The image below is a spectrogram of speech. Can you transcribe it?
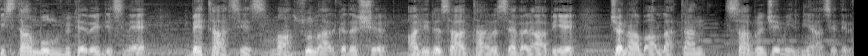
İstanbul mütevellisine, betahsiz mahzun arkadaşı Ali Rıza Tanrısever abiye Cenab-ı Allah'tan sabrı cemil niyaz ederim.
